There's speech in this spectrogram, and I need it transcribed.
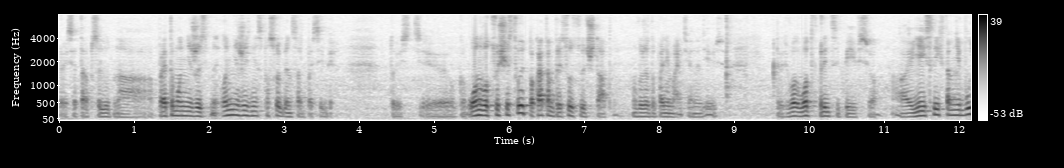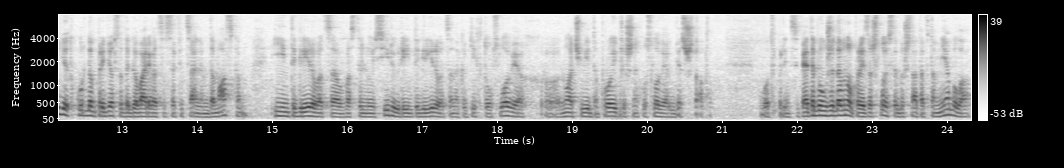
То есть это абсолютно... Поэтому он не, жизнь, он не жизнеспособен сам по себе. То есть э, он вот существует, пока там присутствуют Штаты. Вы же это понимаете, я надеюсь. То есть вот, вот в принципе и все. А если их там не будет, курдам придется договариваться с официальным Дамаском и интегрироваться в остальную Сирию, реинтегрироваться на каких-то условиях, э, ну очевидно проигрышных условиях без Штатов. Вот в принципе. Это бы уже давно произошло, если бы Штатов там не было.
